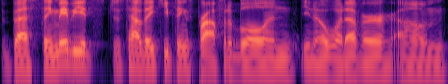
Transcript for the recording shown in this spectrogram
the best thing. Maybe it's just how they keep things profitable, and you know whatever. Um,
